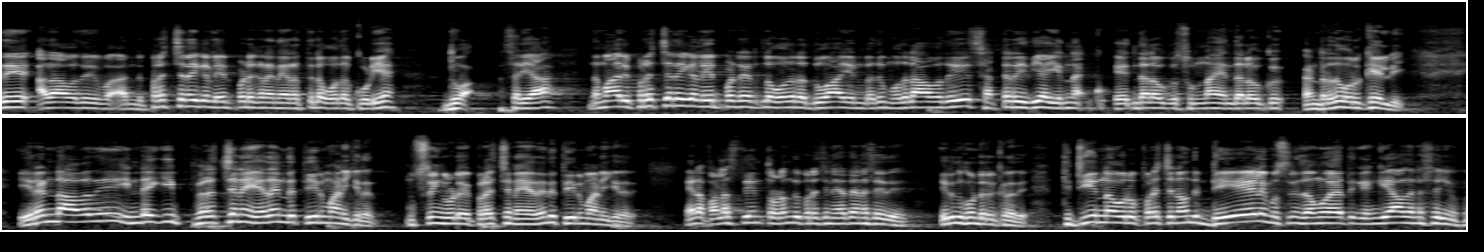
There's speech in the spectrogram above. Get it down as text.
இது அதாவது அந்த பிரச்சனைகள் ஏற்படுகிற நேரத்தில் ஓதக்கூடிய துவா. சரியா? இந்த மாதிரி பிரச்சனைகள் ஏற்படுற நேரத்தில் ஓதுற துவா என்பது முதலாவது சட்ட ரீதியாக என்ன? எந்த அளவுக்கு சொன்னா எந்த அளவுக்கு என்றது ஒரு கேள்வி. இரண்டாவது இன்றைக்கு பிரச்சனை எதென்று தீர்மானிக்கிறது? முஸ்லீம்களுடைய பிரச்சனை எதென்று தீர்மானிக்கிறது. ஏன்னா பலஸ்தீன் தொடர்ந்து பிரச்சனையாக தான் என்ன செய்யுது இருந்து கொண்டு இருக்கிறது திடீர்னு ஒரு பிரச்சனை வந்து டெய்லி முஸ்லீம் சமுதாயத்துக்கு எங்கேயாவது என்ன செய்யும்?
